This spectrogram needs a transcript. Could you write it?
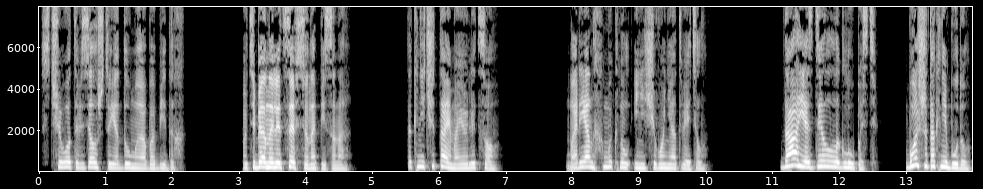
С чего ты взял, что я думаю об обидах? У тебя на лице все написано. Так не читай мое лицо. Марьян хмыкнул и ничего не ответил. Да, я сделала глупость. Больше так не буду.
